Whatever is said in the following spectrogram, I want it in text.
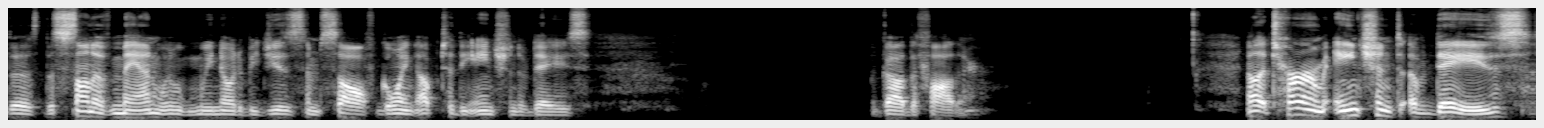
the, the Son of Man, whom we know to be Jesus himself, going up to the Ancient of Days, God the Father. Now, the term Ancient of Days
